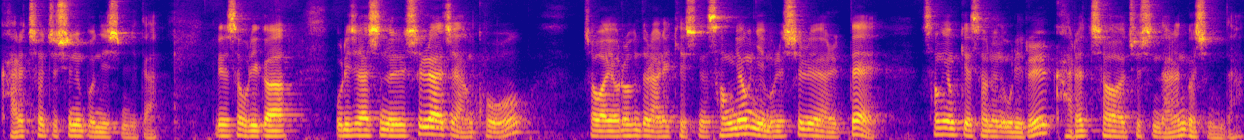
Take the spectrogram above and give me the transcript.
가르쳐 주시는 분이십니다. 그래서 우리가 우리 자신을 신뢰하지 않고 저와 여러분들 안에 계시는 성령님을 신뢰할 때 성령께서는 우리를 가르쳐 주신다는 것입니다.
